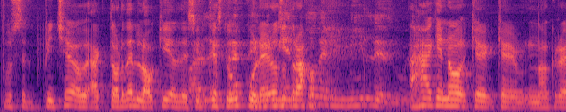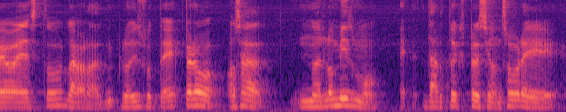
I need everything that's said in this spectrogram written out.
pues, el pinche actor de Loki al decir que estuvo culero su trabajo. de miles, güey. Ajá, que no, que, que no creo esto, la verdad, lo disfruté, pero, o sea, no es lo mismo eh, dar tu expresión sobre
